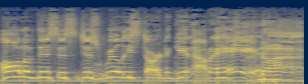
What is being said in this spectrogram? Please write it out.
all of this is just really starting to get out of hand. No, I,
